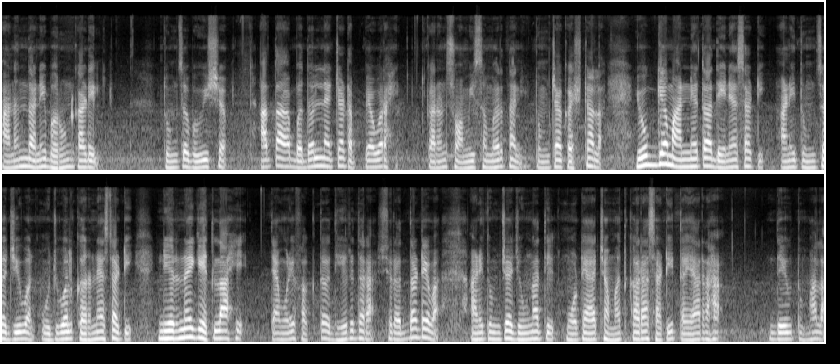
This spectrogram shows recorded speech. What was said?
आनंदाने भरून काढेल. तुमचं भविष्य आता बदलण्याच्या टप्प्यावर आहे. कारण स्वामी समर्थांनी तुमच्या कष्टाला योग्य मान्यता देण्यासाठी आणि तुमचं जीवन उज्ज्वल करण्यासाठी निर्णय घेतला आहे. त्यामुळे फक्त धीर धरा श्रद्धा ठेवा आणि तुमच्या जीवनातील मोठ्या चमत्कारासाठी तयार राहा. देव तुम्हाला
